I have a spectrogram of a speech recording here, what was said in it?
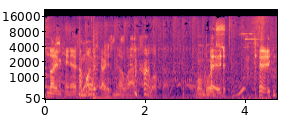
I'm not even kidding. There's Among Us There's no way I just fell off that. Come on, boys. Dude, dude.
